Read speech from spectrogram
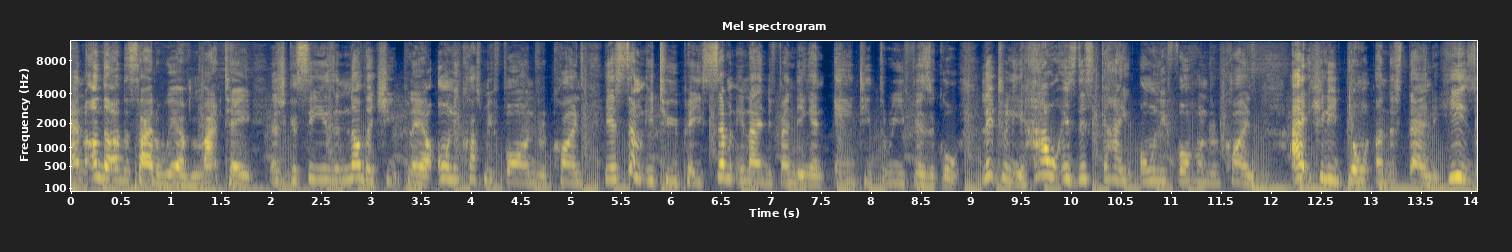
And on the other side we have Mate. As you can see he's another cheap player, only cost me 400 coins. He has 72 pace, 79 defending and 83 physical. Literally how is this guy only 400 coins? I actually don't understand. He's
